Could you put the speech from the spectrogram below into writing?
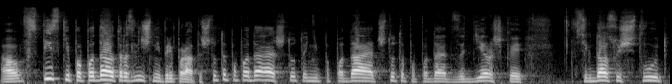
А, в списке попадают различные препараты. Что-то попадает, что-то не попадает, что-то попадает с задержкой. Всегда существуют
